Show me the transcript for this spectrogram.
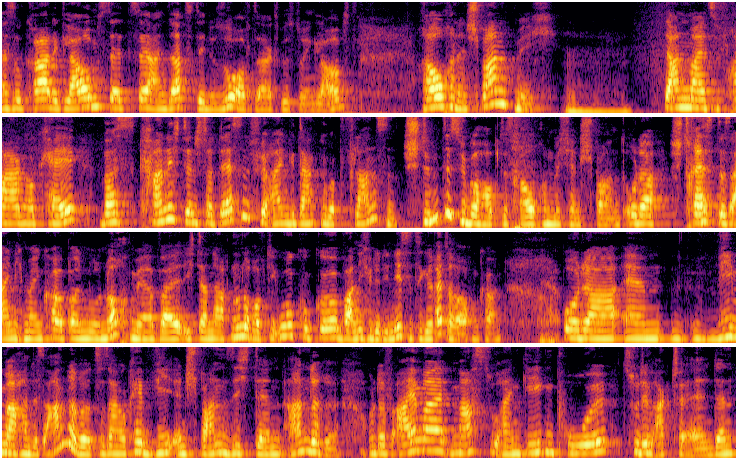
also gerade Glaubenssätze, ein Satz, den du so oft sagst, bis du ihn glaubst, Rauchen entspannt mich. Mhm. Dann mal zu fragen, okay, was kann ich denn stattdessen für einen Gedanken über Pflanzen? Stimmt es überhaupt, dass Rauchen mich entspannt? Oder stresst es eigentlich meinen Körper nur noch mehr, weil ich danach nur noch auf die Uhr gucke, wann ich wieder die nächste Zigarette rauchen kann? Ja. Oder ähm, wie machen das andere? Zu sagen, okay, wie entspannen sich denn andere? Und auf einmal machst du einen Gegenpol zu dem aktuellen. Denn,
